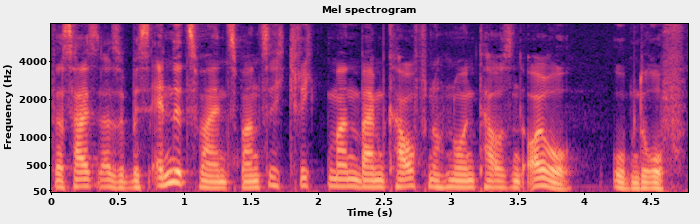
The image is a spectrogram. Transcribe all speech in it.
Das heißt also, bis Ende 22 kriegt man beim Kauf noch 9000 Euro obendrauf.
